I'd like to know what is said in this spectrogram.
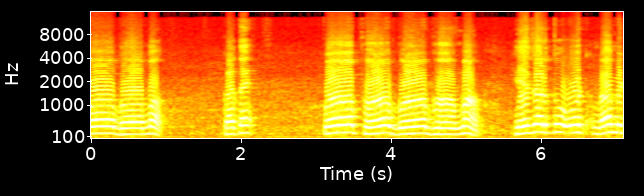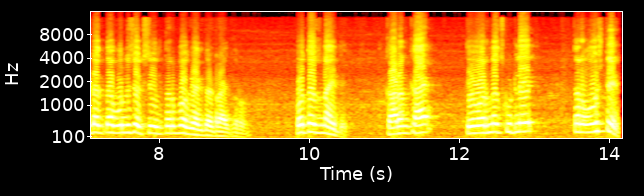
ब भ म. कळतंय? प फ ब भ म. हे जर तू ओठ न मिटकता बोलू शकशील तर बघ एकदा ट्राय करून. होतच नाही ते. कारण काय? ते वर्णच कुठले आहेत? तर ओष्ट आहेत.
